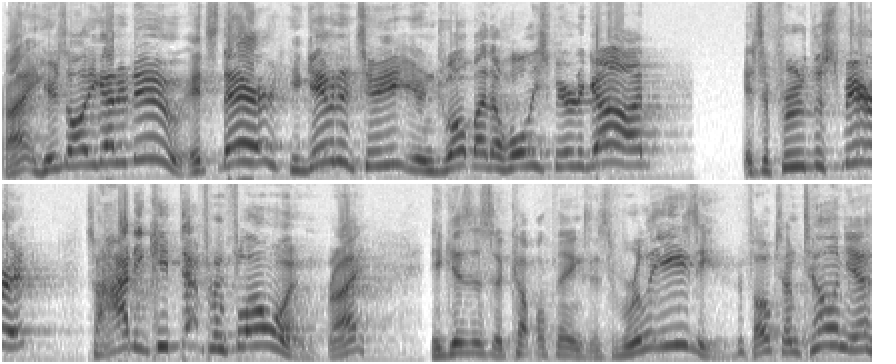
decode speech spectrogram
Right? Here's all you got to do. It's there. He gave it to you. You're indwelt by the Holy Spirit of God. It's a fruit of the Spirit. So how do you keep that from flowing? Right? He gives us a couple things. It's really easy. Folks, I'm telling you,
